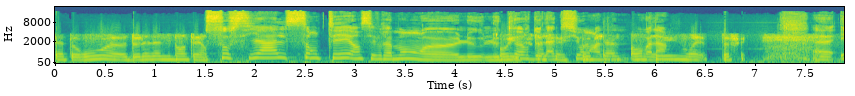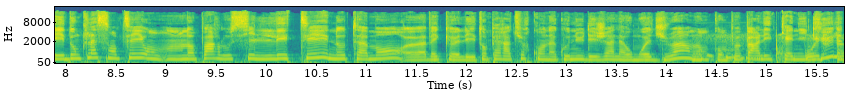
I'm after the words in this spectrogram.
Châteauroux euh, de l'aide alimentaire. Social, santé, hein, c'est vraiment euh, le, le Oui, cœur de l'action. hein, voilà. ouais, tout à fait. Euh, et donc la santé, on, on en parle aussi l'été, notamment euh, avec les températures qu'on a connues déjà là au mois de juin. Donc on peut parler de canicule.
